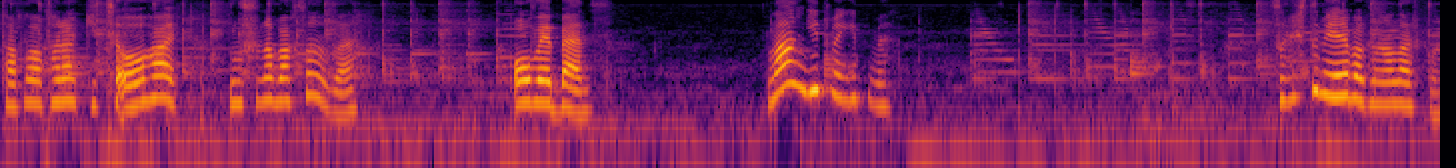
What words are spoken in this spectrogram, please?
Takla atarak gitti. Oh hay. Dur şuna baksanıza. O ve ben. Lan gitme gitme. Sıkıştı bir yere bakın Allah aşkına.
